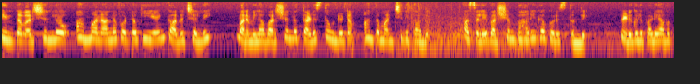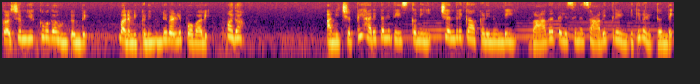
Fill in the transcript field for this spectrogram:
ఇంత వర్షంలో అమ్మా నాన్న ఫోటోకి ఏం కాదు చెల్లి. మనం ఇలా వర్షంలో తడుస్తూ ఉండటం అంత మంచిది కాదు. అసలే వర్షం భారీగా కురుస్తుంది. పిడుగులు పడే అవకాశం ఎక్కువగా ఉంటుంది. మనం ఇక్కడి నుండి వెళ్ళిపోవాలి. పద. అని చెప్పి హరితని తీసుకుని చంద్రిక అక్కడి నుండి బాగా తెలిసిన సావిత్రి ఇంటికి వెళ్తుంది.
